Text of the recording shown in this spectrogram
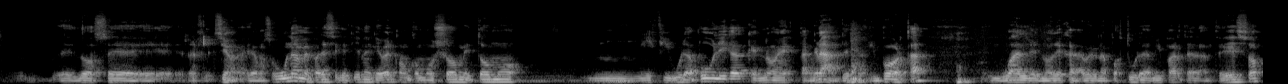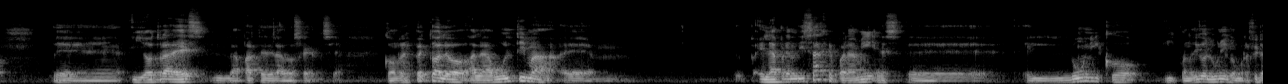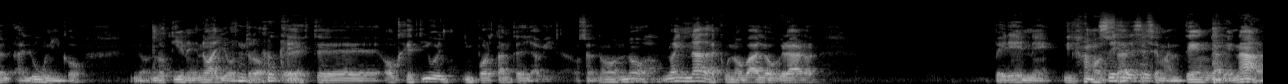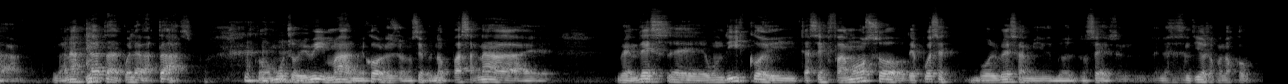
eh, dos eh, reflexiones, digamos. Una me parece que tiene que ver con cómo yo me tomo mm, mi figura pública, que no es tan grande, pero no importa. Igual no deja de haber una postura de mi parte ante eso. Eh, y otra es la parte de la docencia. Con respecto a, lo- a la última, eh, el aprendizaje para mí es eh, el único, y cuando digo el único me refiero al, al único, no, no tiene, no hay otro este, objetivo importante de la vida. O sea, no, no, no hay nada que uno va a lograr perenne, digamos, Sí, o sea, sí, que sí. se mantenga de nada. Ganás plata, después la gastás. Como mucho vivís mal, mejor, yo no sé, pero no pasa nada. eh, vendés eh, un disco y te haces famoso, después es- volvés a mi, no sé, en, en ese sentido yo conozco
